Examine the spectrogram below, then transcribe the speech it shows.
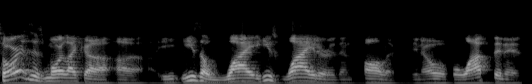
Torres is more like a, a, he's a wide he's wider than taller, you know. But Waston is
